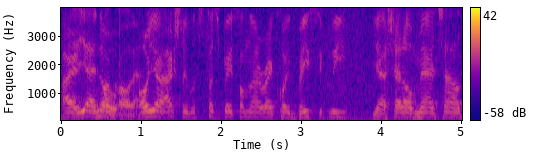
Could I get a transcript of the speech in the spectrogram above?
All right, yeah, no. Fuck all that. Oh yeah, actually, let's touch base on that right quick. Basically, yeah, shout out Madchild.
